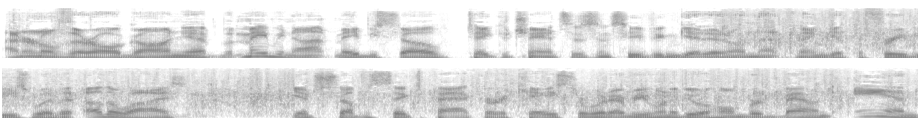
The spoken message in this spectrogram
I don't know if they're all gone yet, but maybe not. Maybe so. Take your chances and see if you can get in on that thing. Get the freebies with it. Otherwise, get yourself a six pack or a case or whatever you want to do a Holmberg Bound. And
